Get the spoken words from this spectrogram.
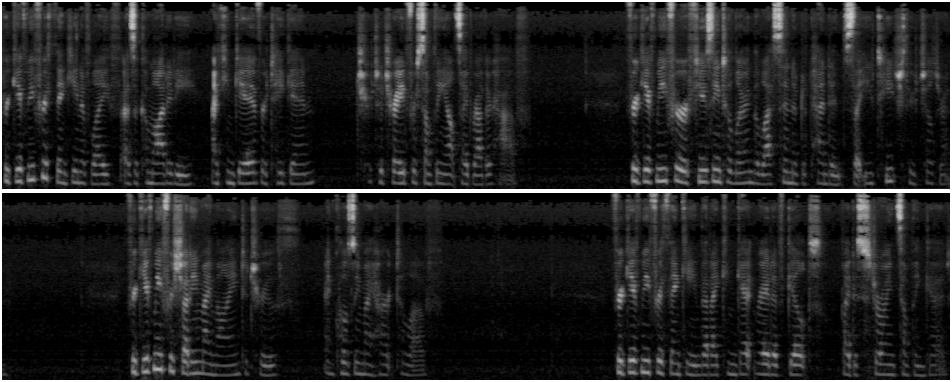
forgive me for thinking of life as a commodity I can give or take in to trade for something else I'd rather have. Forgive me for refusing to learn the lesson of dependence that you teach through children. Forgive me for shutting my mind to truth and closing my heart to love. Forgive me for thinking that I can get rid of guilt by destroying something good.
